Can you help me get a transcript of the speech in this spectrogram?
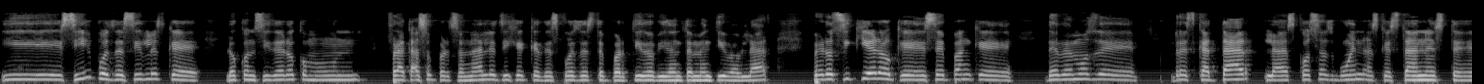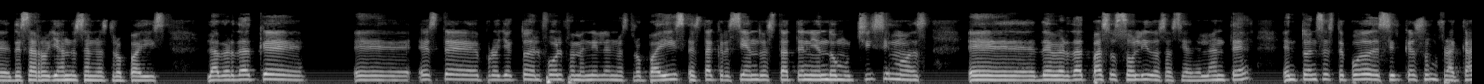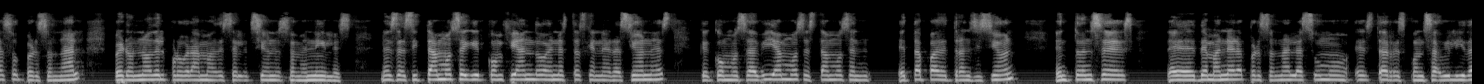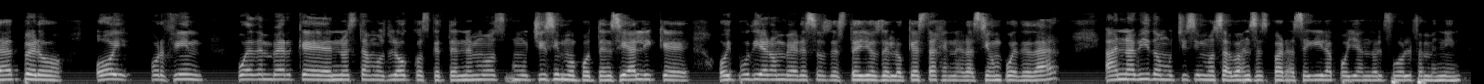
Y sí, pues decirles que lo considero como un fracaso personal. Les dije que después de este partido evidentemente iba a hablar, pero sí quiero que sepan que debemos de rescatar las cosas buenas que están este, desarrollándose en nuestro país. La verdad que eh, este proyecto del fútbol femenil en nuestro país está creciendo, está teniendo muchísimos, eh, de verdad, pasos sólidos hacia adelante. Entonces te puedo decir que es un fracaso personal, pero no del programa de selecciones femeniles. Necesitamos seguir confiando en estas generaciones que, como sabíamos, estamos en etapa de transición. Entonces, eh, de manera personal asumo esta responsabilidad, pero hoy, por fin, pueden ver que no estamos locos, que tenemos muchísimo potencial y que hoy pudieron ver esos destellos de lo que esta generación puede dar. Han habido muchísimos avances para seguir apoyando el fútbol femenino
